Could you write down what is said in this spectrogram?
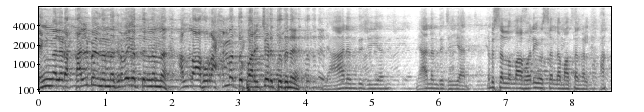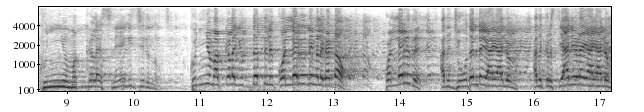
നിങ്ങളുടെ കൽബിൽ നിന്ന് ഹൃദയത്തിൽ നിന്ന് അല്ലാഹു റഹ്മത്ത് പറിച്ചെടുത്തതിന് ഞാൻ എന്ത് ചെയ്യാൻ? ഞാൻ എന്ത് ചെയ്യാൻ? നബി സല്ലല്ലാഹു അലൈഹി വസല്ലമ തങ്ങൾ ആ കുഞ്ഞു മക്കളെ സ്നേഹിച്ചിരുന്നു. കുഞ്ഞു മക്കളെ യുദ്ധത്തിൽ കൊല്ലരുത് നിങ്ങൾ കേട്ടോ. കൊല്ലരുത്. അത് ജൂതന്റെ ആയാലും അത് ക്രിസ്ത്യാനിയുടെ ആയാലും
